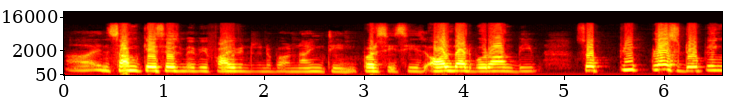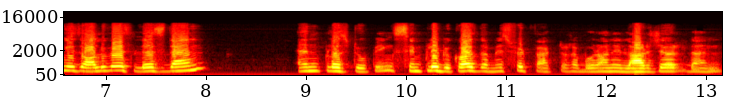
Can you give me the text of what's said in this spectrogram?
uh, in some cases maybe 5 into 10 power 19 per cc is all that boron B. So P plus doping is always less than N plus doping simply because the misfit factor of boron is larger than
